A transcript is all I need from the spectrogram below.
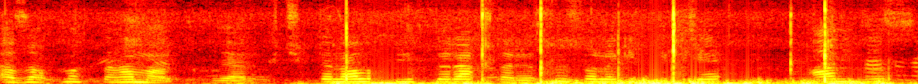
azaltmak daha mantıklı yani. Küçükten alıp büyüklere aktarıyorsun. Sonra gittikçe andız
